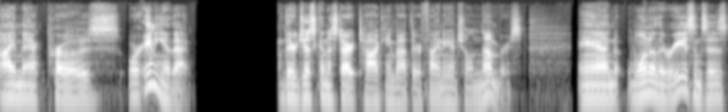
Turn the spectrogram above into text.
iMac Pros or any of that. They're just going to start talking about their financial numbers. And one of the reasons is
